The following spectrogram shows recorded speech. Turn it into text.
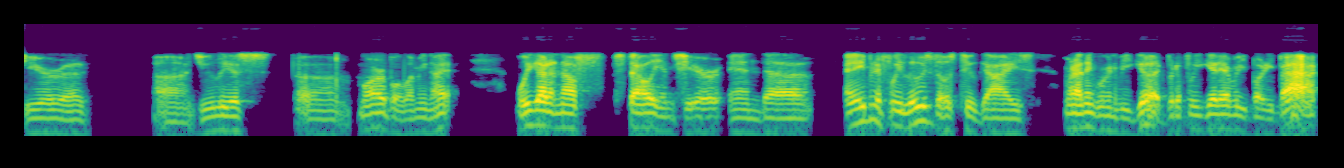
year, uh, uh, Julius uh, Marble. I mean, I we got enough stallions here, and uh, and even if we lose those two guys, I, mean, I think we're going to be good. But if we get everybody back,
